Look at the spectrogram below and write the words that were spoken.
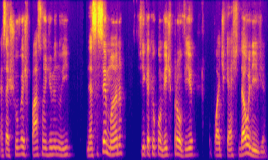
Essas chuvas passam a diminuir nessa semana. Fica aqui o convite para ouvir o podcast da Olivia.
